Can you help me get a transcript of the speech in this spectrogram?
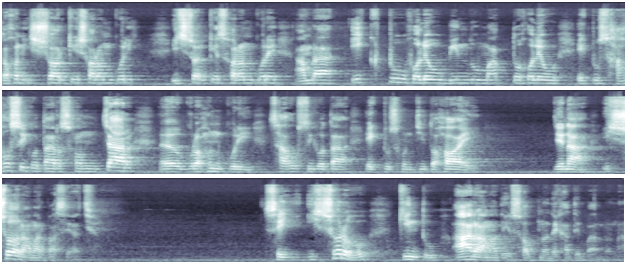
তখন ঈশ্বরকে স্মরণ করি। ঈশ্বরকে স্মরণ করে আমরা একটু হলেও বিন্দু মাত্র হলেও একটু সাহসিকতার সঞ্চার গ্রহণ করি। সাহসিকতা একটু সঞ্চিত হয় যে না, ঈশ্বর আমার পাশে আছে। সেই ঈশ্বরও কিন্তু আর আমাদের স্বপ্ন দেখাতে পারল না।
